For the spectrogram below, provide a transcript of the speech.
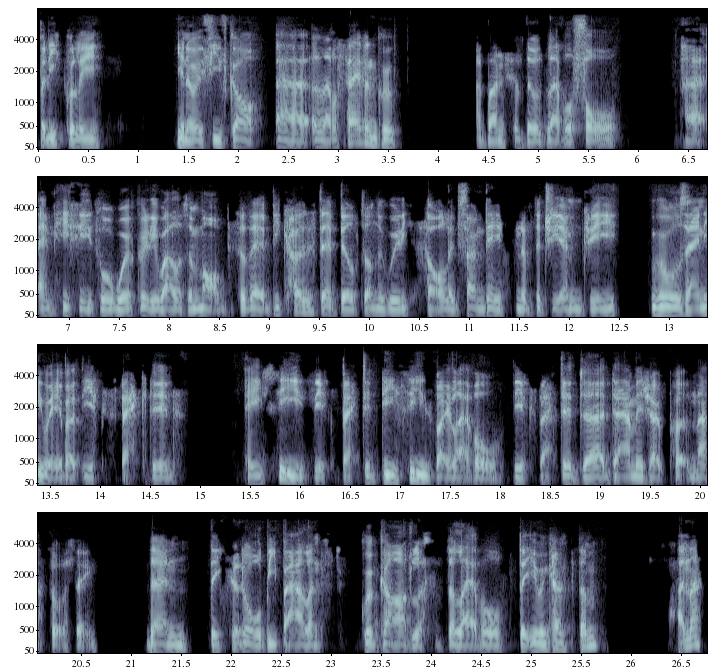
But equally, you know, if you've got uh, a level seven group, a bunch of those level four uh, NPCs will work really well as a mob. So that because they're built on the really solid foundation of the GMG rules anyway about the expected ACs, the expected DCs by level, the expected uh, damage output, and that sort of thing, then they should all be balanced regardless of the level that you encounter them. And that's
